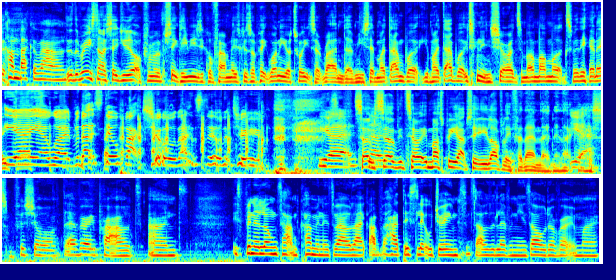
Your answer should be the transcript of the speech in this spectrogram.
it's come back around. The, the reason I said you're not from a particularly musical family is because I picked one of your tweets at random. You said my dad worked. My dad worked in insurance, and my mum works for the NHS. yeah, yeah, word, but that's still factual. That's still the truth. Yeah. So, so, so it must be absolutely lovely for them then. In that yeah, case, yeah, for sure. They're very proud, and it's been a long time coming as well. Like I've had this little dream since I was 11 years old. I wrote in my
